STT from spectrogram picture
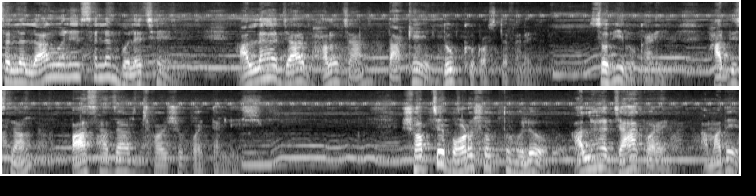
সাল্লাহ আলহিহাল্লাম বলেছেন, আল্লাহ যার ভালো চান তাকে দুঃখ কষ্ট ফেলেন। সহি বুখারি, হাদিস নাম পাঁচ হাজার ছয়শো পঁয়তাল্লিশ। সবচেয়ে বড় সত্য হলো, আল্লাহ যা করেন আমাদের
